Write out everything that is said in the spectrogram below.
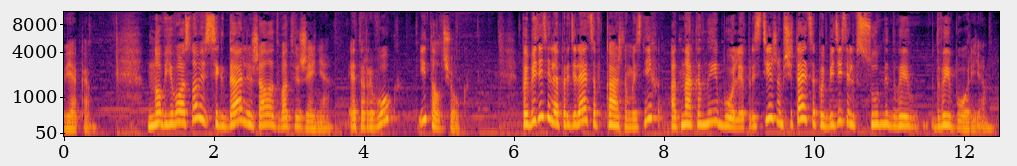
века. Но в его основе всегда лежало два движения – это рывок и толчок. Победитель определяется в каждом из них, однако наиболее престижным считается победитель в сумме двоеборья –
